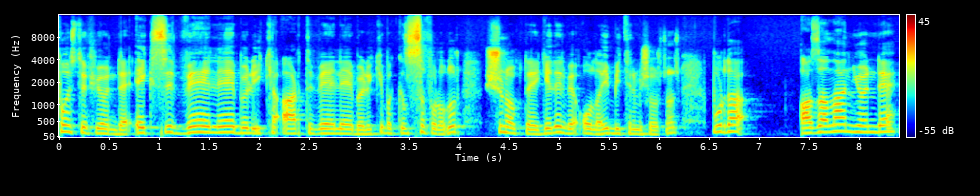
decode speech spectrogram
pozitif yönde eksi VL bölü 2 artı VL bölü 2 bakın 0 olur. Şu noktaya gelir ve olayı bitirmiş olursunuz. Burada azalan yönde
